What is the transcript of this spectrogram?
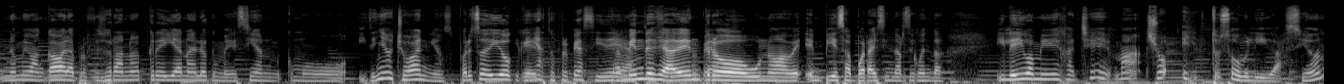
no me bancaba la profesora, no creía nada de lo que me decían, como, y tenía ocho años, por eso digo Y que tenías tus propias ideas. también desde propias- adentro uno empieza por ahí sin darse cuenta. Y le digo a mi vieja, che, ma, yo, ¿esto es obligación?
